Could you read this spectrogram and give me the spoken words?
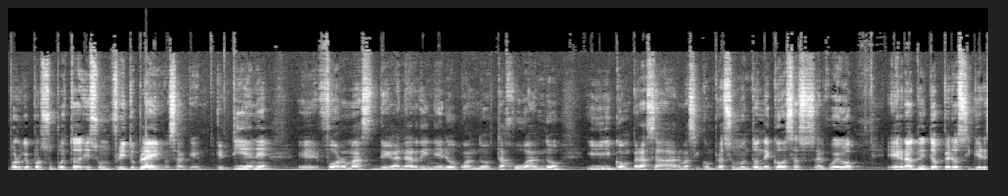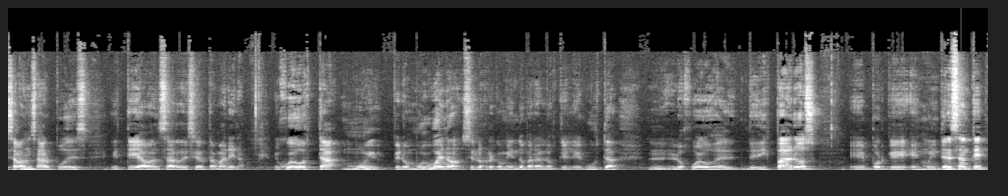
porque por supuesto es un free to play, o sea que, tiene eh, formas de ganar dinero cuando estás jugando y compras armas y compras un montón de cosas, o sea, el juego es gratuito, pero si quieres avanzar, puedes este, avanzar de cierta manera. El juego está muy, pero muy bueno, se los recomiendo para los que les gustan los juegos de, disparos, eh, porque es muy interesante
